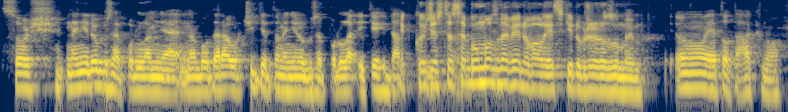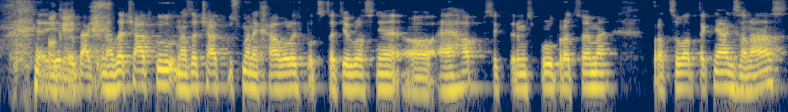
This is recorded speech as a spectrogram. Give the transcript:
Což není dobře podle mě, nebo teda určitě to není dobře podle i těch dat. Jakože jste se mu moc nevěnovali, jestli dobře rozumím. Jo, je to tak, no. Okay. je to tak. Na začátku, na začátku jsme nechávali v podstatě vlastně eh, e-hub, se kterým spolupracujeme, pracovat tak nějak za nás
